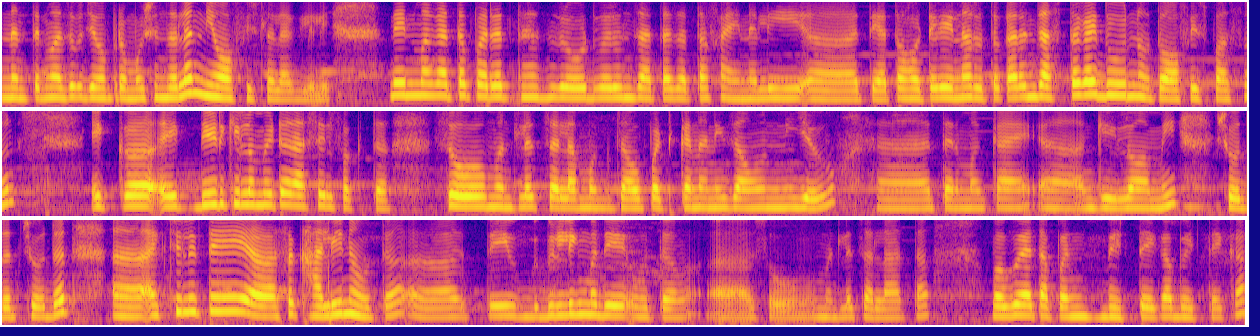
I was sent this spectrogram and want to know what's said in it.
नंतर माझं जेव्हा प्रमोशन झालं न्यू ऑफिसला लागलेली. देन मग आता परत रोडवरून जाता जाता फायनली ते आता हॉटेल येणार होतं. कारण जास्त काही दूर नव्हतं ऑफिसपासून एक एक दीड किलोमीटर असेल फक्त. सो म्हटलं चला मग जाऊ पटकन आणि जाऊन येऊ. तर मग काय गेलो आम्ही शोधत शोधत. ॲक्च्युली ते असं खाली नव्हतं. ते बिल्डिंगमध्ये होतं. सो म्हटलं चला आता बघूयात आपण भेटते का भेटते का.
